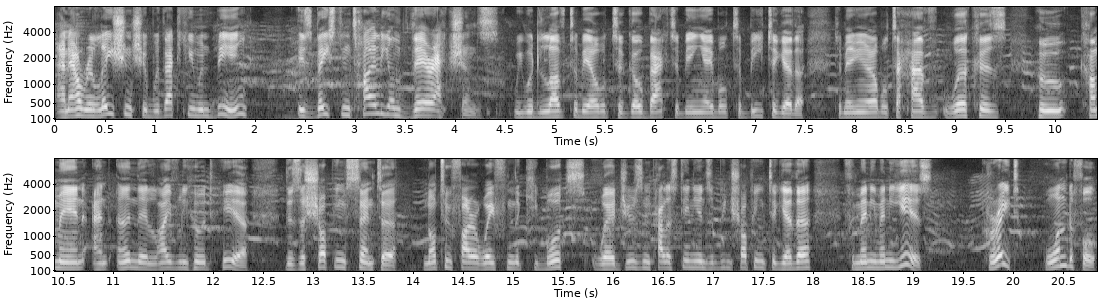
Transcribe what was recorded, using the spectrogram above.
And our relationship with that human being is based entirely on their actions. We would love to be able to go back to being able to be together, to being able to have workers who come in and earn their livelihood here. There's a shopping center not too far away from the kibbutz where Jews and Palestinians have been shopping together for many, many years. Great, wonderful.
